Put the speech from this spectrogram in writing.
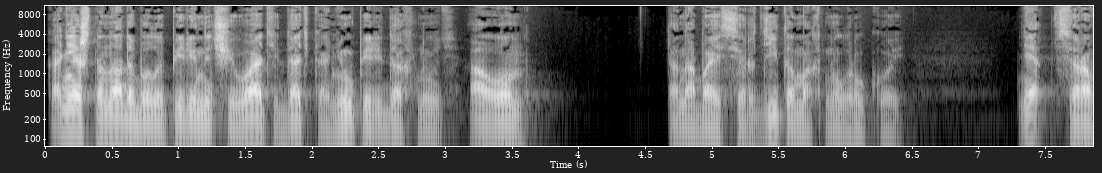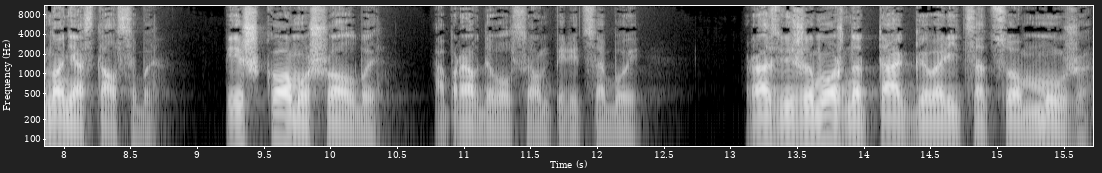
Конечно, надо было переночевать и дать коню передохнуть, а он... Танабай сердито махнул рукой. Нет, все равно не остался бы. Пешком ушел бы, оправдывался он перед собой. Разве же можно так говорить с отцом мужа?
